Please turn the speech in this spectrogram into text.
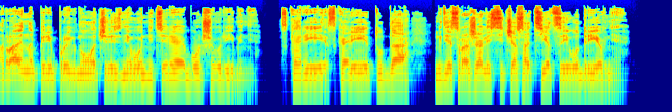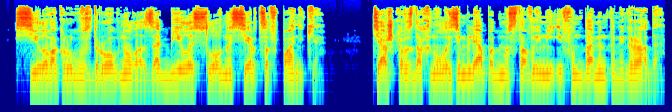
Райна перепрыгнула через него, не теряя больше времени. Скорее, скорее туда, где сражались сейчас отец и его древние. Сила вокруг вздрогнула, забилась, словно сердце в панике. Тяжко вздохнула земля под мостовыми и фундаментами града.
